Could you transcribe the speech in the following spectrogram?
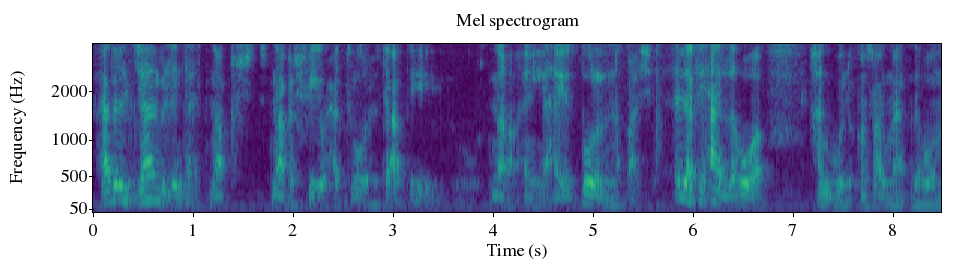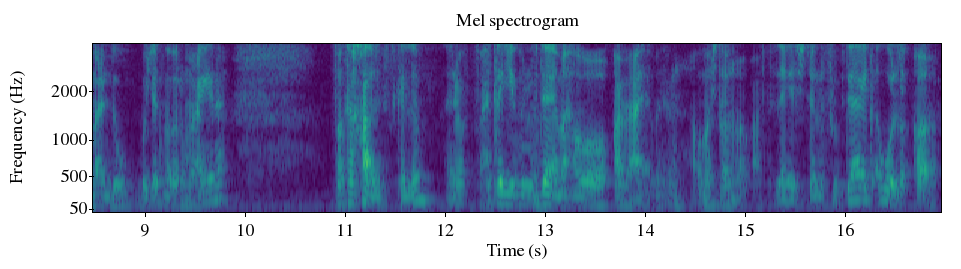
هذا الجانب اللي أنت حتتناقش تتناقش فيه وحتروح وتعطي يعني طول النقاش. إلا في حال اللي هو خلينا نقول يكون صادق معك اذا هو ما عنده وجهة نظر معينة فكخالد تتكلم يعني فحتلاقيه من البداية ما هو وقع معي مثلا أو ما اشتغلنا مع بعض. ليش؟ لأنه في بداية أول لقاء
